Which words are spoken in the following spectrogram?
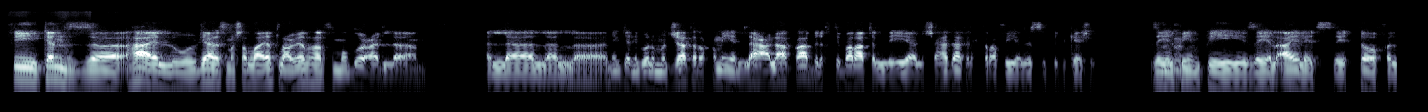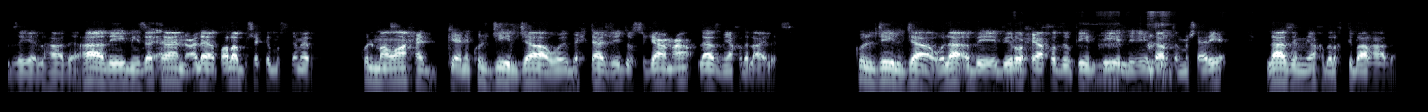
في كنز هائل وجالس ما شاء الله يطلع ويظهر في موضوع ال ال ال نقدر نقول المنتجات الرقمية اللي لها علاقه بالاختبارات اللي هي الشهادات الاحترافية زي السيرتيفيكيشن زي ال PMP زي ال IELTS زي ال TOEFL زي هذا. هذه ميزتها إنه عليها طلب بشكل مستمر. كل ما واحد يعني كل جيل جاء وبيحتاج يدرس جامعة لازم ياخذ ال IELTS كل جيل جاء ولا بيروح ياخذ PMP اللي هي إدارة المشاريع لازم ياخذ الاختبار هذا.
